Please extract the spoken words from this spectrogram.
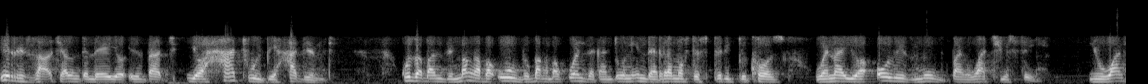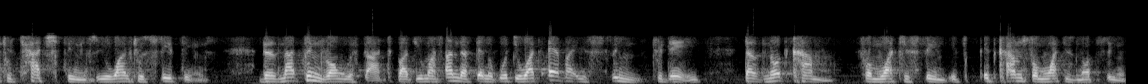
result is that your heart will be hardened. in the realm of the spirit because when you are always moved by what you see. You want to touch things you want to see things. There's nothing wrong with that but you must understand ukuthi whatever is seen today does not come from what is seen. It, it comes from what is not seen.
